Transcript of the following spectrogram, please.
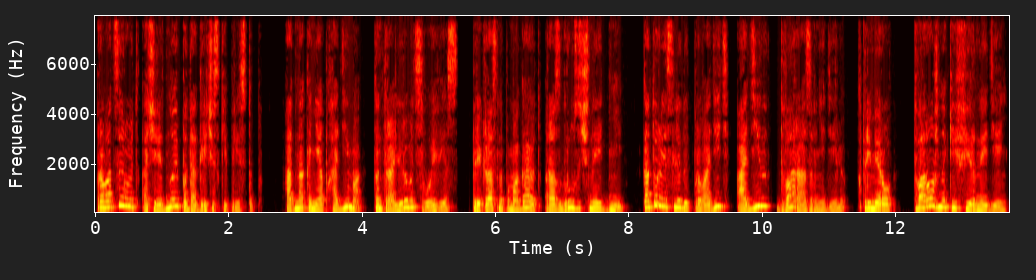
провоцирует очередной подагрический приступ. Однако необходимо контролировать свой вес. Прекрасно помогают разгрузочные дни, которые следует проводить один-два раза в неделю. К примеру, творожно-кефирный день,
